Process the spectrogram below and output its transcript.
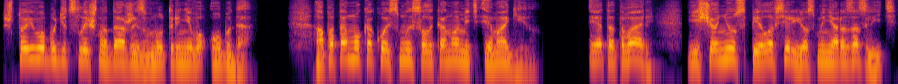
что его будет слышно даже из внутреннего обода. А потому какой смысл экономить эмагию? Эта тварь еще не успела всерьез меня разозлить.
